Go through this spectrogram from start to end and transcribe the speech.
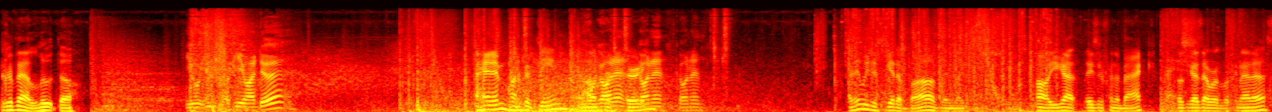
Look at that loot though. You, you okay? You wanna do it? I hit him 115 and oh, I'm going in. Going in. Going in. I think we just get above and like. Oh, you got laser from the back. Those guys that were looking at us.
